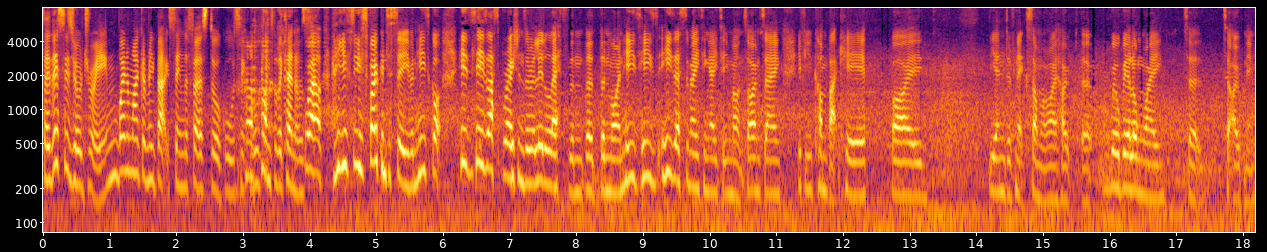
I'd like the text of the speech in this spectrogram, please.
So this is your dream. When am I going to be back seeing the first dog walking, walking to the kennels? well, you've, you've, spoken to Steve, and he's got his, his aspirations are a little less than, than, than mine. He's, he's, he's estimating 18 months. I'm saying if you come back here by the end of next summer, I hope that we'll be a long way to, to opening.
